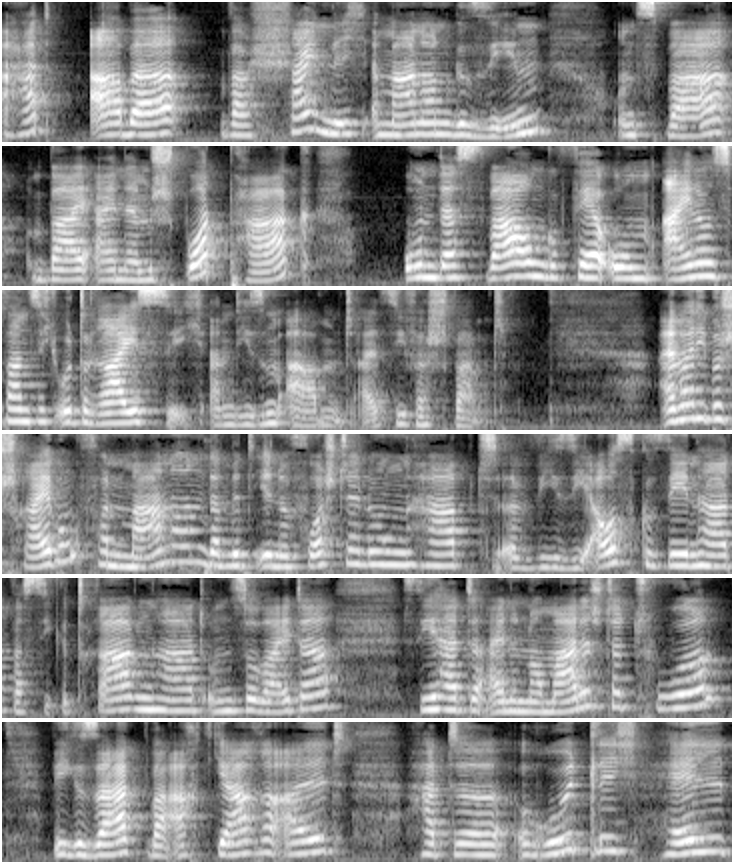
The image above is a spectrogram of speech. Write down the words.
hat aber wahrscheinlich Manon gesehen und zwar bei einem Sportpark und das war ungefähr um 21.30 Uhr an diesem Abend, als sie verschwand. Einmal die Beschreibung von Manon, damit ihr eine Vorstellung habt, äh, wie sie ausgesehen hat, was sie getragen hat und so weiter. Sie hatte eine normale Statur, wie gesagt, war acht Jahre alt, hatte rötlich hell,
